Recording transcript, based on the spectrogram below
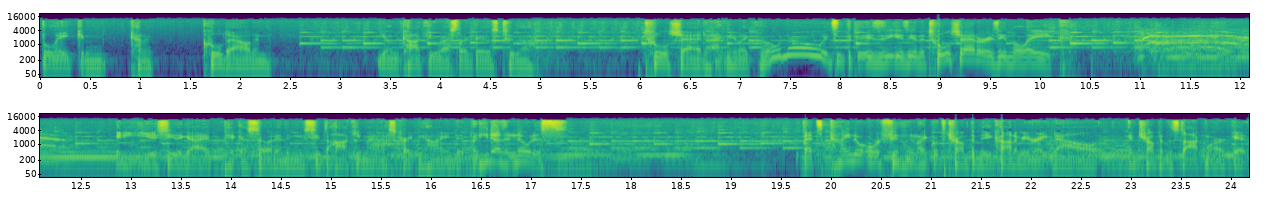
the lake and kind of cool down and young cocky wrestler goes to the tool shed and you're like oh no is, it the, is, he, is he in the tool shed or is he in the lake and you, you see the guy pick a soda, and then you see the hockey mask right behind it, but he doesn't notice. That's kind of what we're feeling like with Trump and the economy right now, and Trump in the stock market.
